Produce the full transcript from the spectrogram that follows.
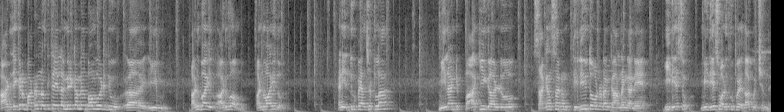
ఆడి దగ్గర బటన్ నొక్కితే ఇలా అమెరికా మీద బాంబు పడింది ఈ అణుబాయు అణుబాంబు అణువాయుధం. అని ఎందుకు పేల్చట్లా? మీలాంటి పాకీగాళ్ళు సగం సగం తెలివితో ఉండడం కారణంగానే ఈ దేశం మీ దేశం అడుక్కుపోయేదాకా వచ్చింది.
